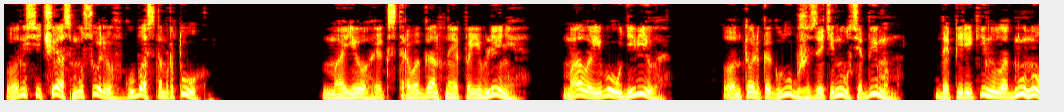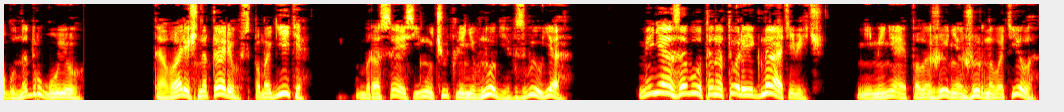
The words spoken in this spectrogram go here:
он и сейчас мусолил в губастом рту. Мое экстравагантное появление мало его удивило. Он только глубже затянулся дымом, да перекинул одну ногу на другую. «Товарищ нотариус, помогите!» Бросаясь ему чуть ли не в ноги, взвыл я. «Меня зовут Анатолий Игнатьевич!» Не меняя положение жирного тела,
